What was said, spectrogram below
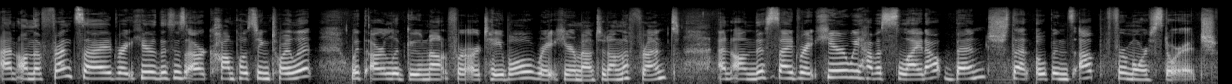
And on the front side right here, this is our composting toilet with our Lagun mount for our table right here mounted on the front. And on this side right here, we have a slide out bench that opens up for more storage.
